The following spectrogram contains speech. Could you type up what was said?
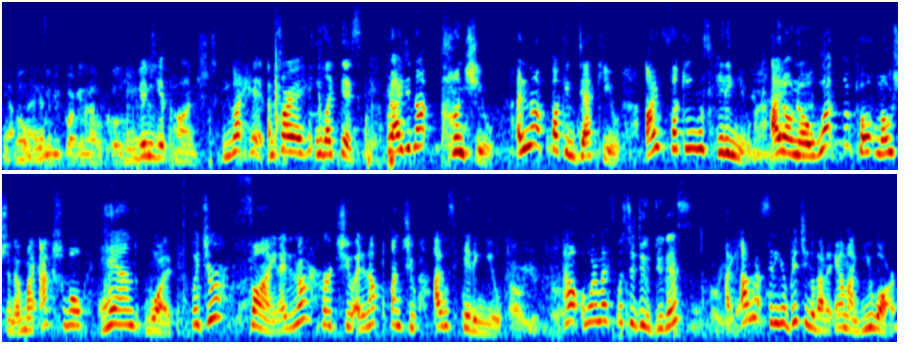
Yeah. No, I- when you fucking have a close. You didn't get punched. You got hit. I'm sorry I hit you like this. But I did not punch you. I did not fucking deck you. I fucking was hitting you. I don't know what the po- motion of my actual hand was, but you're fine. I did not hurt you. I did not punch you. I was hitting you. How are you? tough? How? What am I supposed to do? Do this? I, I'm not sitting here bitching about it, am I? You are.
